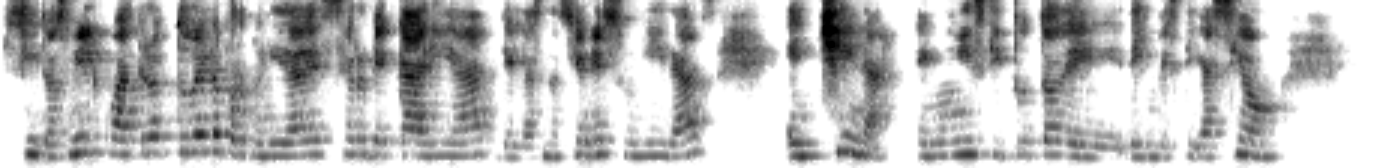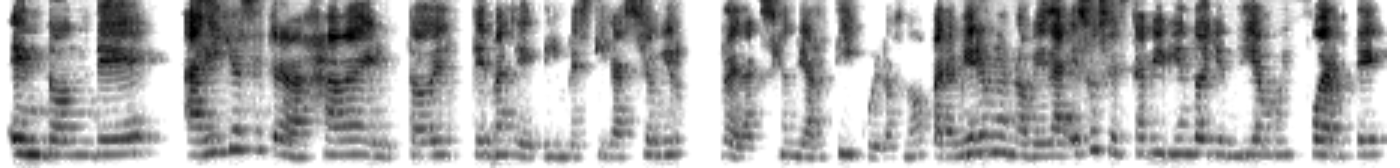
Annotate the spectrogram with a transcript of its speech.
sí, 2004, tuve la oportunidad de ser becaria de las Naciones Unidas en China, en un instituto de, investigación, en donde ahí ya se trabajaba el, todo el tema de, de investigación y redacción de artículos, ¿no? Para mí era una novedad. Eso se está viviendo hoy en día muy fuerte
